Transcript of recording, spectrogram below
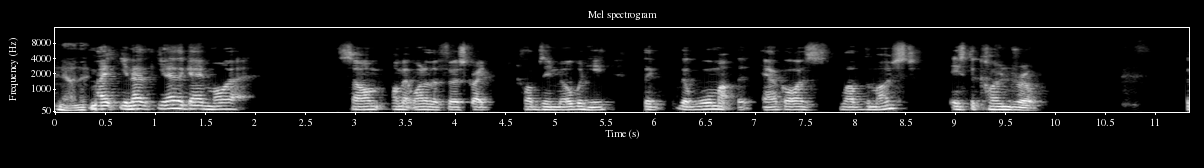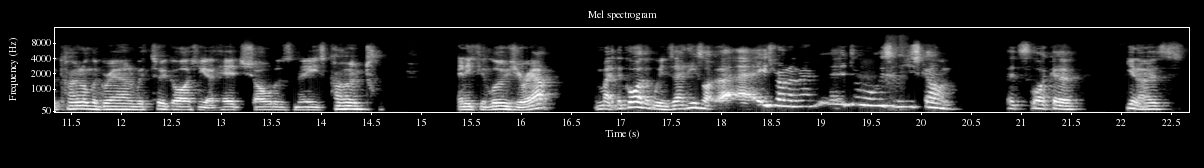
You know, that, mate. You know, you know the game. My so I'm, I'm at one of the first grade clubs in Melbourne here. The the warm up that our guys love the most is the cone drill. The cone on the ground with two guys. You go head, shoulders, knees, cone, and if you lose, you're out. Mate, the guy that wins that, he's like, ah, he's running around doing all this, and he's just going. It's like a, you know, it's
